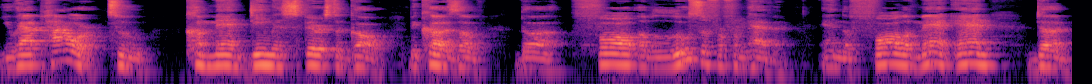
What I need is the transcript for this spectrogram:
you have power to command demon spirits to go because of the fall of Lucifer from heaven and the fall of man and the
